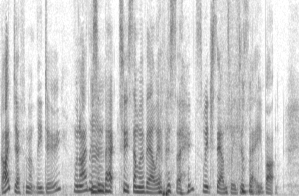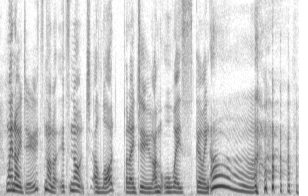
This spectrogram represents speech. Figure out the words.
I definitely do. When I listen Mm. back to some of our episodes, which sounds weird to say, but when I do, it's not a, it's not a lot, but I do. I'm always going, ah.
